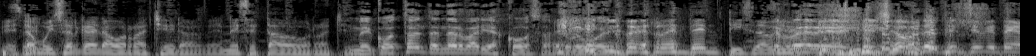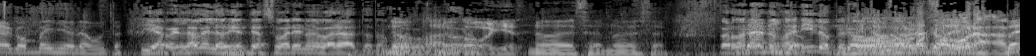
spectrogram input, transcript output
está Sí. muy cerca de la borrachera, en ese estado de borrachera. Me costó entender varias cosas, pero bueno. Lo de Red Dentis, a mí Red Dentis. me llama la atención que tenga convenio la moto. Y arreglarle los dientes a Suárez no es barato tampoco. No, no, no debe ser, no debe ser. Perdonanos, Danilo, pero No, estamos no, hablando por de- favor, a-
